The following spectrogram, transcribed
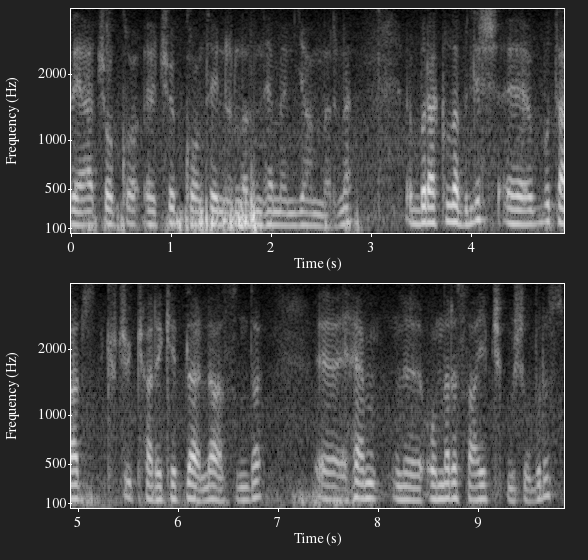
veya çok e, çöp konteynerların hemen yanlarına e, bırakılabilir. E, bu tarz küçük hareketlerle aslında e, hem e, onlara sahip çıkmış oluruz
